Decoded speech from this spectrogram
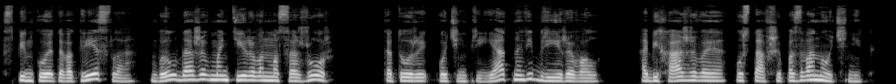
В спинку этого кресла был даже вмонтирован массажер, который очень приятно вибрировал обихаживая уставший позвоночник.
